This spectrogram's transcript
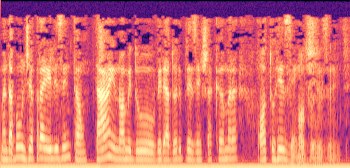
Mandar bom dia para eles, então, tá? Em nome do vereador e presidente da Câmara, Otto Rezende. Otto Rezende.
